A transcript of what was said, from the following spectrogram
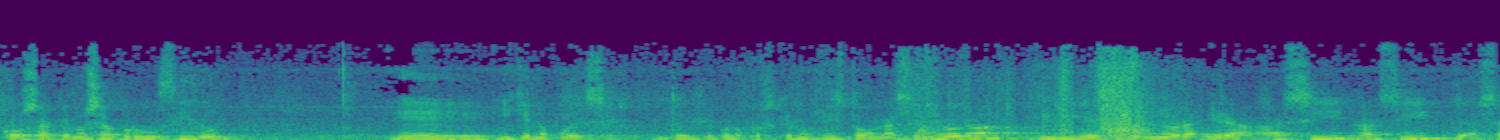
cosa que no se ha producido eh, y que no puede ser. Entonces dice, bueno, pues que hemos visto a una señora y esa señora era así, así y así.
